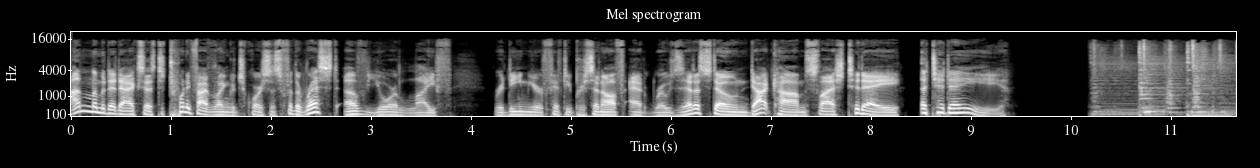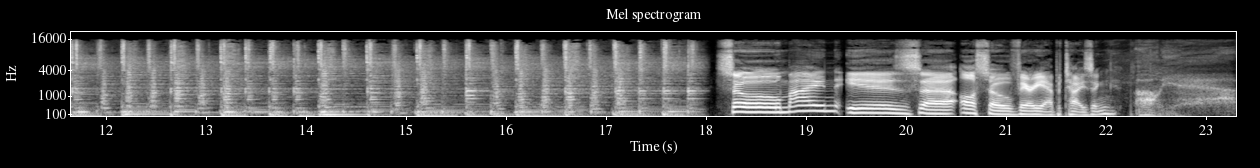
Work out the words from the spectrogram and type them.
unlimited access to 25 language courses for the rest of your life. Redeem your 50% off at rosettastone.com slash today. A today. So mine is uh, also very appetizing. Oh, yeah.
